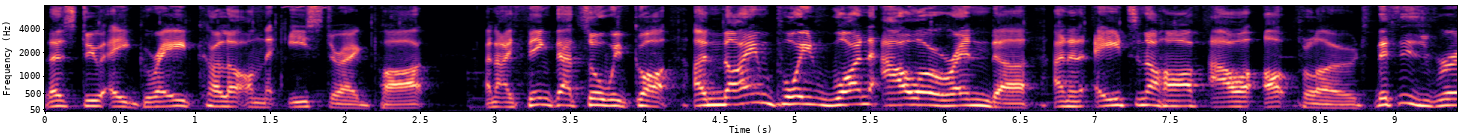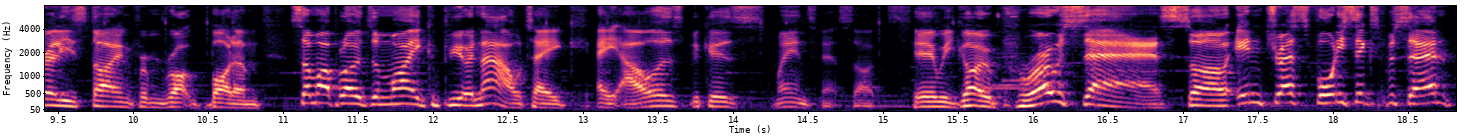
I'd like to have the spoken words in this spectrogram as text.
Let's do a grade color on the Easter egg part. And I think that's all we've got. A 9.1 hour render and an 8.5 hour upload. This is really starting from rock bottom. Some uploads on my computer now take 8 hours because my internet sucks. Here we go. Process. So interest 46%,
